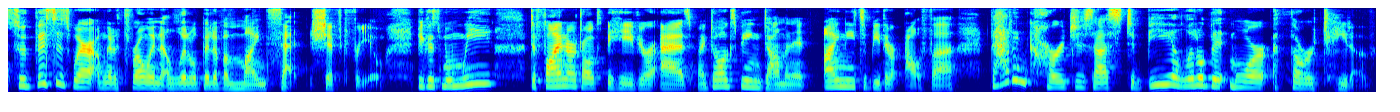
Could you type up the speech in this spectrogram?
So this is where I'm going to throw in a little bit of a mindset shift for you. Because when we define our dog's behavior as my dog's being dominant, I need to be their alpha, that encourages us to be a little bit more authoritative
